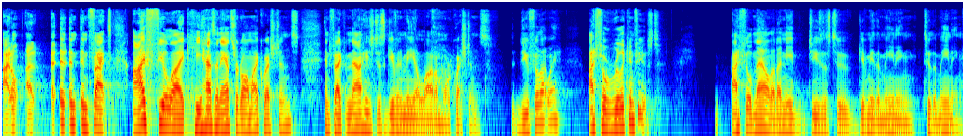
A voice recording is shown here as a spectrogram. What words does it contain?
I don't, I, in, in, fact, I feel like he hasn't answered all my questions. In fact, now he's just given me a lot of more questions. Do you feel that way? I feel really confused. I feel now that I need Jesus to give me the meaning to the meaning.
